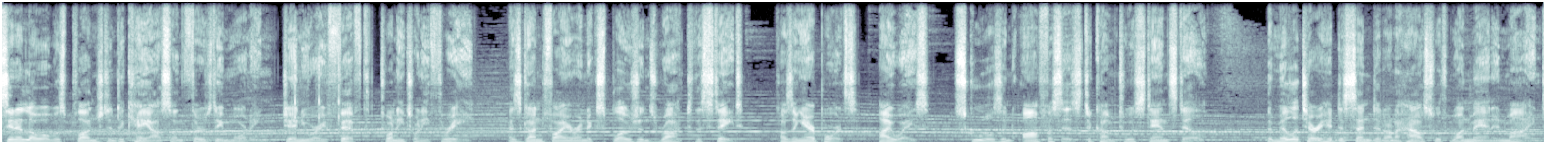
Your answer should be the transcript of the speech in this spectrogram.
Sinaloa was plunged into chaos on Thursday morning, January 5, 2023, as gunfire and explosions rocked the state, causing airports, highways, schools, and offices to come to a standstill. The military had descended on a house with one man in mind,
